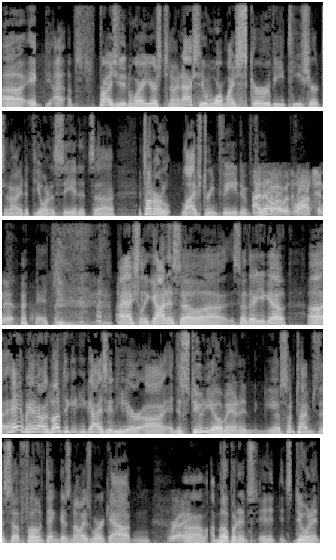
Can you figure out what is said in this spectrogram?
Uh, it, I, I'm surprised you didn't wear yours tonight. I actually wore my Scurvy T-shirt tonight. If you want to see it, it's uh, it's on our live stream feed. If I know. I was watching it. I actually got it, so uh, so there you go. Uh, hey man, I'd love to get you guys in here uh, in the studio, man. And you know, sometimes this uh, phone thing doesn't always work out, and Right. um, I'm hoping it's it, it's doing it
